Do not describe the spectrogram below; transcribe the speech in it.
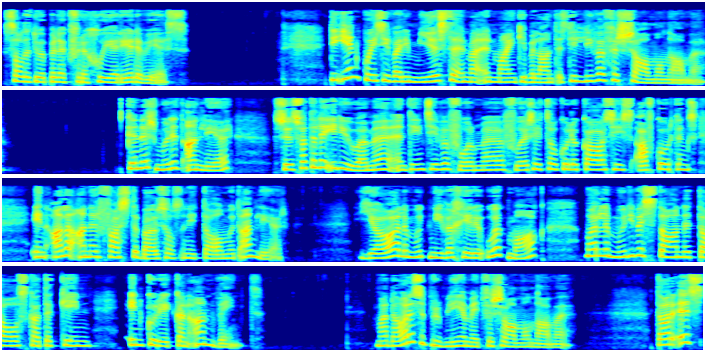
sal dit hopelik vir 'n goeie rede wees. Die een kwessie wat die meeste in my inmandjie beland is die liewe versamelname. Kinders moet dit aanleer soos wat hulle idiome, intensiewe forme, voorsetselkollokasies, afkortings en alle ander vaste bousels in die taal moet aanleer. Ja, hulle moet nuwighede ook maak, maar hulle moet die bestaande taalskatte ken en korrek kan aanwend. Maar daar is 'n probleem met versamelname. Daar is,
